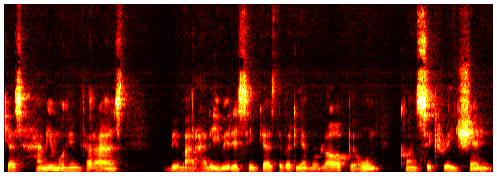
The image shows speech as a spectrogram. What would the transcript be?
که از همه مهمتر است به مرحله برسیم که از ولی امرالله به اون consecration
